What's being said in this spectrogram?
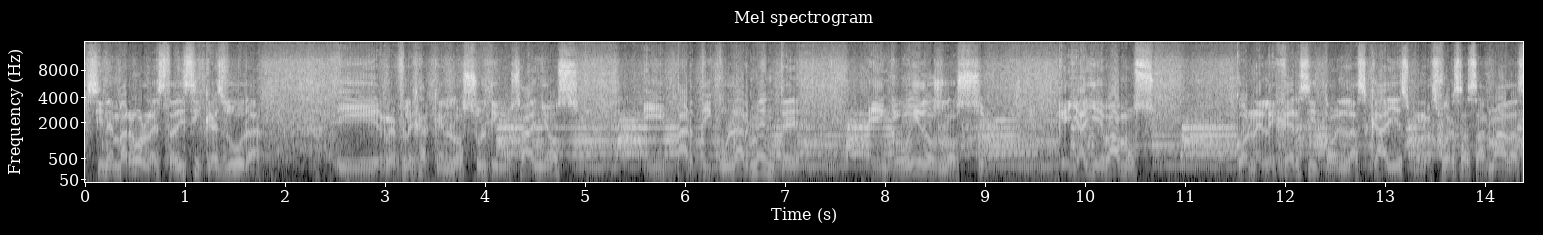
Sin embargo, la estadística es dura y refleja que en los últimos años y particularmente incluidos los que ya llevamos con el ejército en las calles, con las Fuerzas Armadas,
